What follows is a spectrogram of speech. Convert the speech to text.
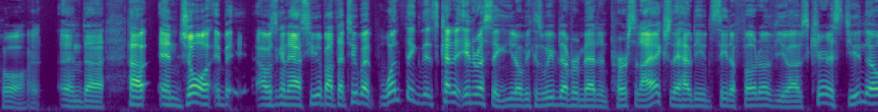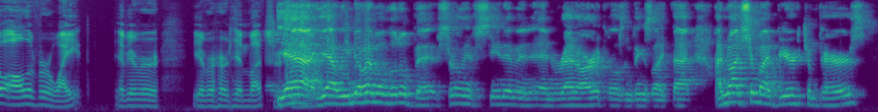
Cool. And uh, how and Joel, I was going to ask you about that too. But one thing that's kind of interesting, you know, because we've never met in person, I actually haven't even seen a photo of you. I was curious. Do you know Oliver White? Have you ever you ever heard him much? Yeah, yeah, we know him a little bit. Certainly, have seen him and, and, read articles and things like that. I'm not sure my beard compares,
